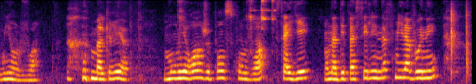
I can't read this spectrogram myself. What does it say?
Oui on le voit. Malgré mon miroir je pense qu'on le voit. Ça y est on a dépassé les 9000 abonnés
